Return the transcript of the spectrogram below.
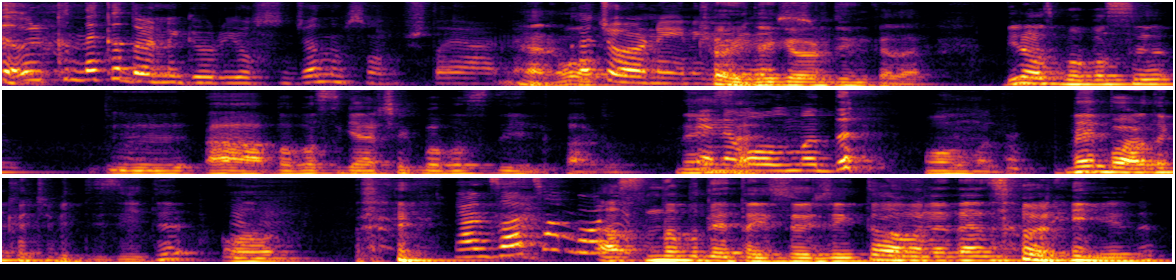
ya ırkın ne kadarını görüyorsun canım sonuçta yani. Yani Kaç örneğini Köyde görüyorsun? gördüğün kadar. Biraz babası e, aa babası gerçek babası değildi pardon. Neyse. Gene olmadı. Olmadı. Ve bu arada kötü bir diziydi. O Yani zaten böyle aslında bu detayı söyleyecektim ama nedense oraya girdim.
